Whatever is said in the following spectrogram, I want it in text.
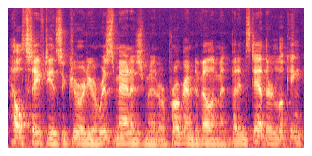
health, safety, and security or risk management or program development, but instead they're looking,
